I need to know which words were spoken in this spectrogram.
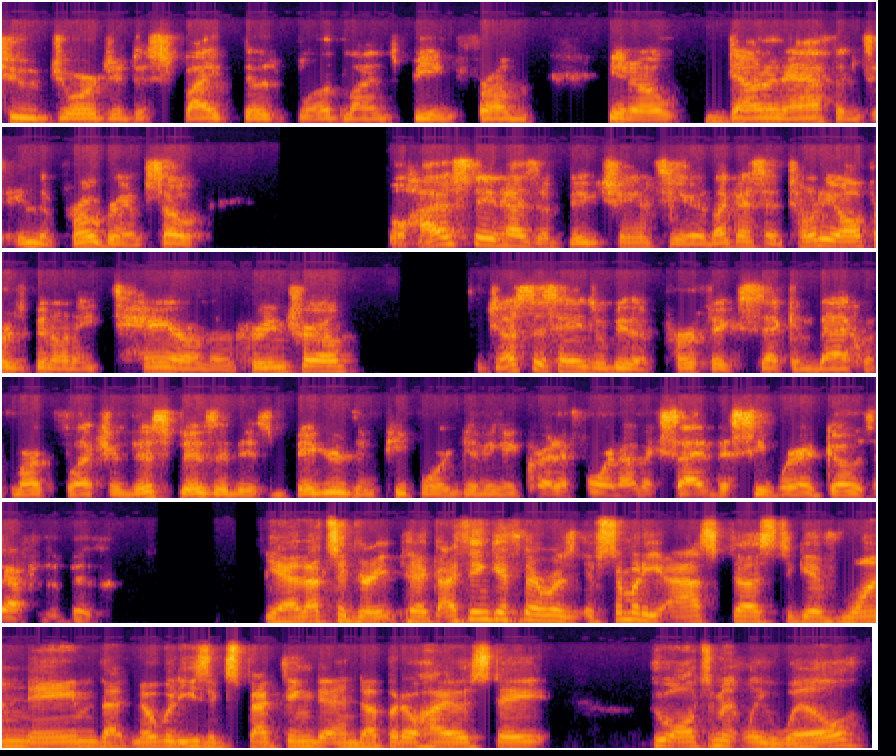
to Georgia, despite those bloodlines being from, you know, down in Athens in the program. So Ohio State has a big chance here. Like I said, Tony Alford's been on a tear on the recruiting trail. Justice Haynes will be the perfect second back with Mark Fletcher. This visit is bigger than people are giving it credit for, and I'm excited to see where it goes after the visit. Yeah, that's a great pick. I think if there was, if somebody asked us to give one name that nobody's expecting to end up at Ohio State, who ultimately will,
